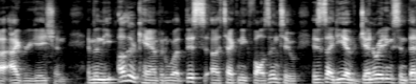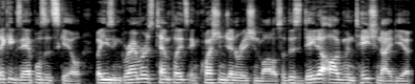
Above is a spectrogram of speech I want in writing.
uh, aggregation. And then the other camp, and what this uh, technique falls into, is this idea of generating synthetic examples at scale by using grammars, templates, and question generation models. So this data augmentation idea,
